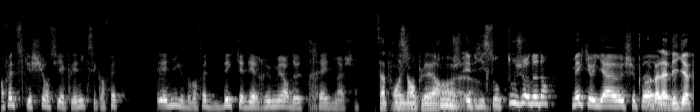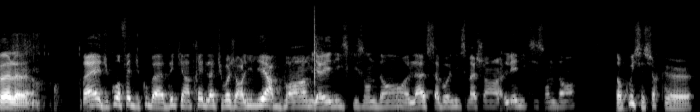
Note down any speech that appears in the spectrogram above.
en fait, ce qui est chiant aussi avec les Knicks, c'est qu'en fait, les Knicks, donc en fait, dès qu'il y a des rumeurs de trade, machin, Ça prend ils une ampleur. oh et puis ils sont toujours dedans. Mec, il y a, euh, je sais pas... Ah bah, la euh, Big Apple. euh, Ouais, du coup, en fait, du coup, bah, dès qu'il y a un trade, là, tu vois, genre Lillard, bam, il y a les Knicks qui sont dedans. Là, Sabonis, machin, les Knicks, ils sont dedans. Donc oui, c'est sûr que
